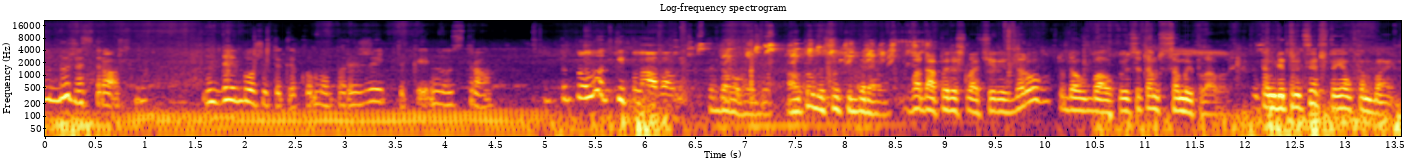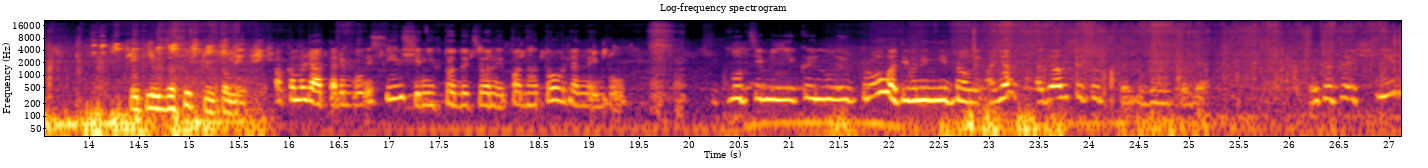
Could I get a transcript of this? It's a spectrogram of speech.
дуже страшно. Ну, дай Боже таке кому пережити, такий ну, страх. Тут на лодки плавали. Це дорога йде. А ото високі дерева. Вода перейшла через дорогу туди в балку, і це там самі плавали. Там, де прицеп, стояв комбайн. Тут він за сутки втонув. Акумулятори були сівші, ніхто до цього не підготовлений був. Хлопці мені кинули провод і вони мені дали, а я, а я ось тут стою, дивіться де. Ось оцей щит,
